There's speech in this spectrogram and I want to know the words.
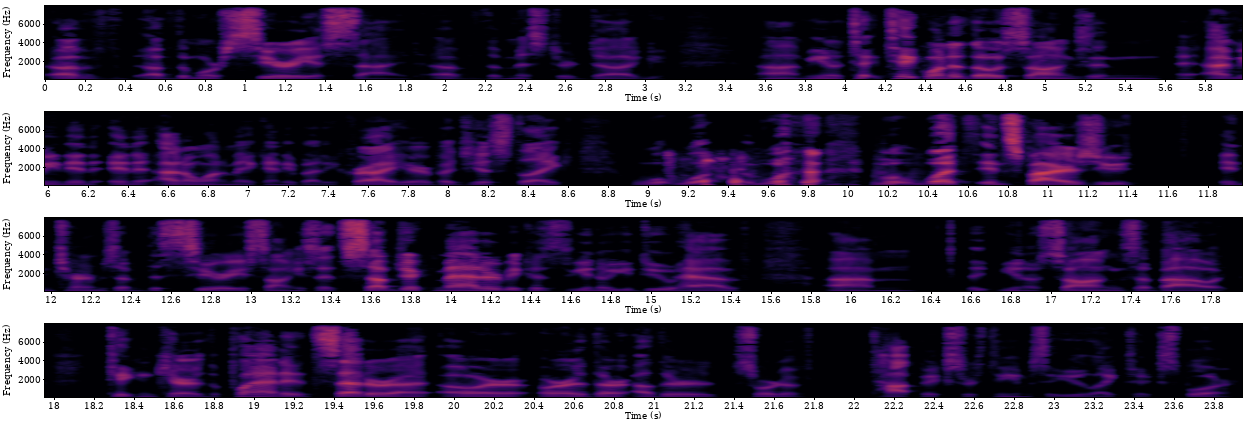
of of the more serious side of the mr doug um, you know, t- take one of those songs, and I mean, and, and I don't want to make anybody cry here, but just like what what, what, what inspires you in terms of the serious song? Is it subject matter because you know you do have um, you know songs about taking care of the planet, etc., or or are there other sort of topics or themes that you like to explore?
